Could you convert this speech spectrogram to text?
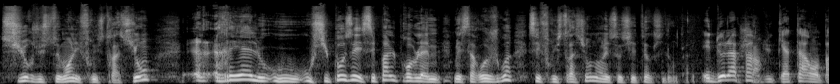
sur justement les frustrations réelles ou, ou supposées. C'est pas le problème, mais ça rejoint ces frustrations dans les sociétés occidentales. Et de la part du Qatar en particulier,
